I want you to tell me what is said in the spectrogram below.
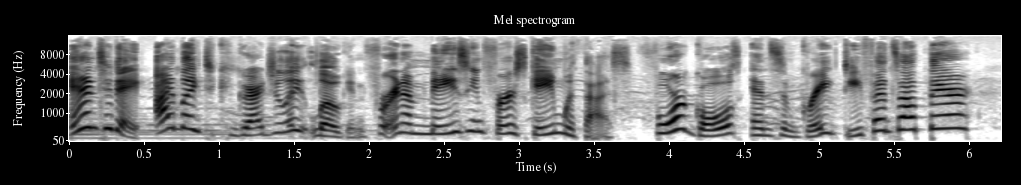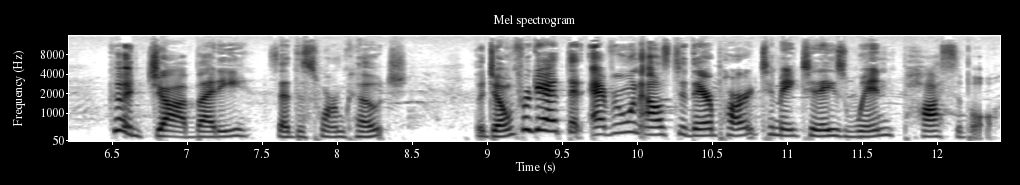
And today, I'd like to congratulate Logan for an amazing first game with us. Four goals and some great defense out there. Good job, buddy, said the Swarm coach. But don't forget that everyone else did their part to make today's win possible.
